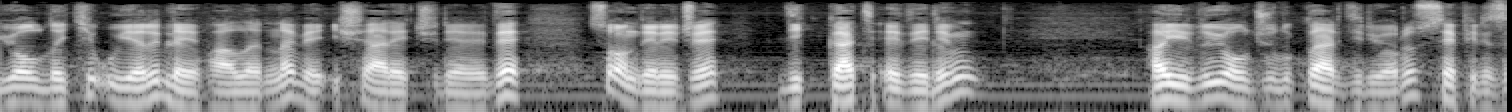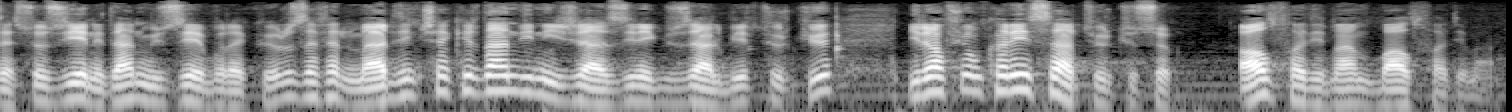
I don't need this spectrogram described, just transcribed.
yoldaki uyarı levhalarına ve işaretçilere de son derece dikkat edelim. Hayırlı yolculuklar diliyoruz. Hepinize sözü yeniden müziğe bırakıyoruz. Efendim Merdin Çakır'dan dinleyeceğiz yine güzel bir türkü. Bir Afyonkarahisar türküsü. Al Fadimem Bal Fadimem.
